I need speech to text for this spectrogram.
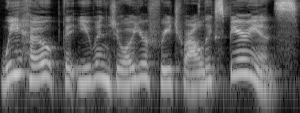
We hope that you enjoy your free trial experience.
